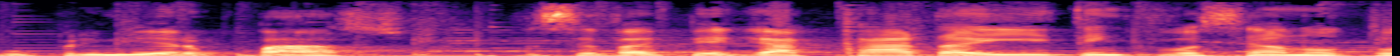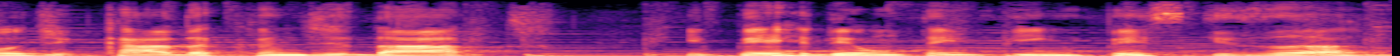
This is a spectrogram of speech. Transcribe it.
o primeiro passo, você vai pegar cada item que você anotou de cada candidato e perder um tempinho pesquisando.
